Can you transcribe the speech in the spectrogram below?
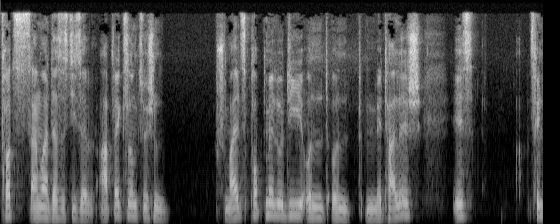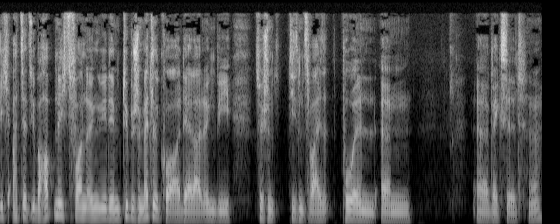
trotz, sagen wir, dass es diese Abwechslung zwischen Schmalz-Pop-Melodie und, und metallisch ist, finde ich, hat jetzt überhaupt nichts von irgendwie dem typischen Metalcore, der dann irgendwie zwischen diesen zwei Polen ähm, äh, wechselt. Ne?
